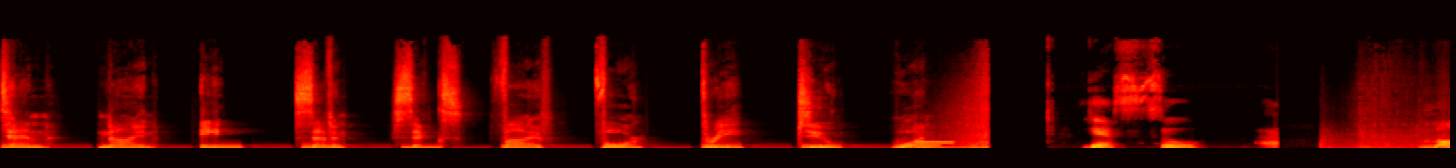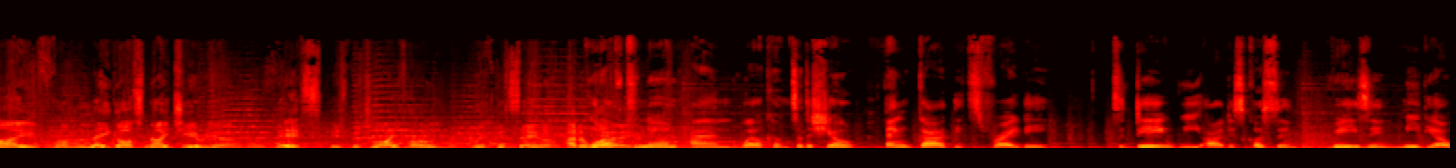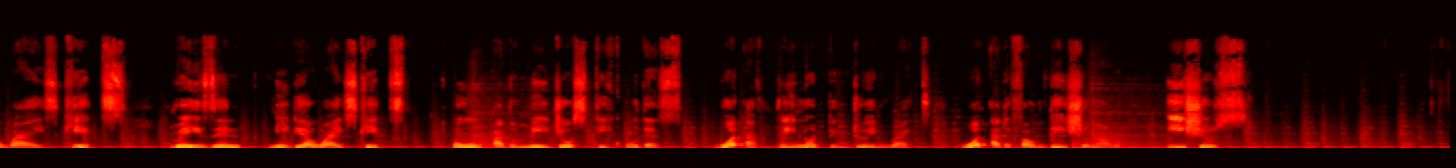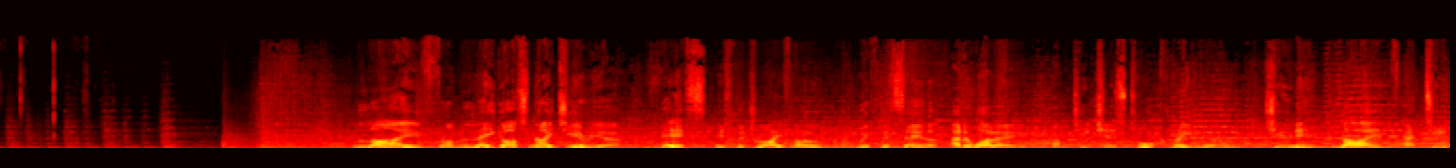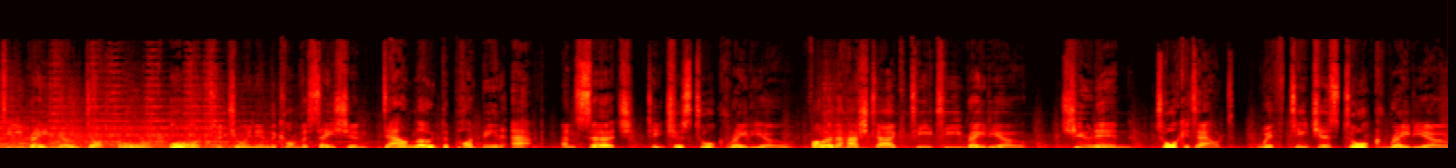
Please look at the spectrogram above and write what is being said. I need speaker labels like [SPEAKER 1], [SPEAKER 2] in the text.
[SPEAKER 1] 10, 9, 8, 7, 6, 5, 4, 3, 2, 1.
[SPEAKER 2] Yes, so uh,
[SPEAKER 3] Live from Lagos, Nigeria. This is the drive home with Bisaya
[SPEAKER 2] good afternoon and welcome to the show. Thank God it's Friday. Today we are discussing raising media wise kids. Raising media wise kids. Who are the major stakeholders? What have we not been doing right? What are the foundational issues?
[SPEAKER 3] Live from Lagos, Nigeria. This is the drive home with Bisaya Adewale on Teachers Talk Radio. Tune in live at ttradio.org or to join in the conversation, download the Podbean app and search Teachers Talk Radio. Follow the hashtag TTRadio. Tune in, talk it out with Teachers Talk Radio.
